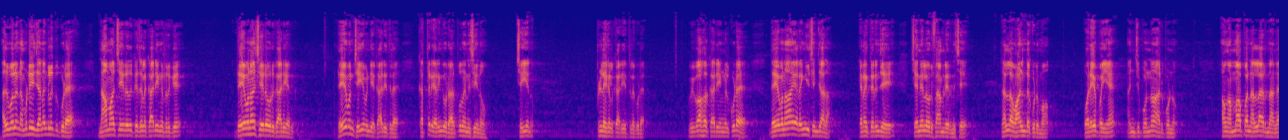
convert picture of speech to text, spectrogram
அதுபோல நம்முடைய ஜனங்களுக்கு கூட நாமா செய்யறதுக்கு சில காரியங்கள் இருக்கு. தேவனா செய்யற ஒரு காரியம் இருக்கு. தேவன் செய்ய வேண்டிய காரியத்துல கத்தர் இறங்கி ஒரு அற்புதம் என்ன செய்யணும்? செய்யணும். பிள்ளைகள் காரியத்தில் கூட. விவாக காரியங்கள் கூட தேவனாக இறங்கி செஞ்சாதான். எனக்கு தெரிஞ்சு சென்னையில் ஒரு ஃபேமிலி இருந்துச்சு. நல்லா வாழ்ந்த குடும்பம். ஒரே பையன் அஞ்சு பொண்ணும் ஆறு பொண்ணும். அவங்க அம்மா அப்பா நல்லா இருந்தாங்க.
